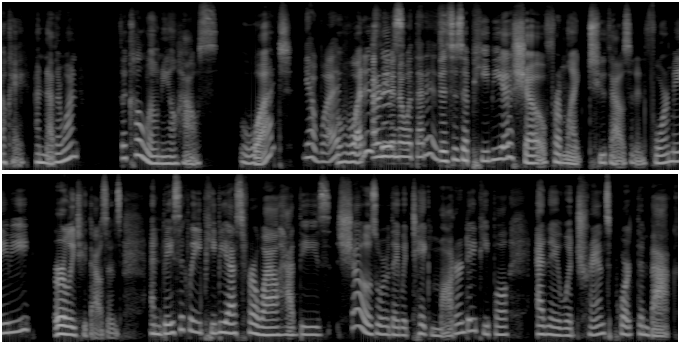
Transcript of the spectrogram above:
Okay, another one. The Colonial House. What? Yeah, what? What is I don't this? even know what that is. This is a PBS show from like 2004, maybe early 2000s. And basically, PBS for a while had these shows where they would take modern day people and they would transport them back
